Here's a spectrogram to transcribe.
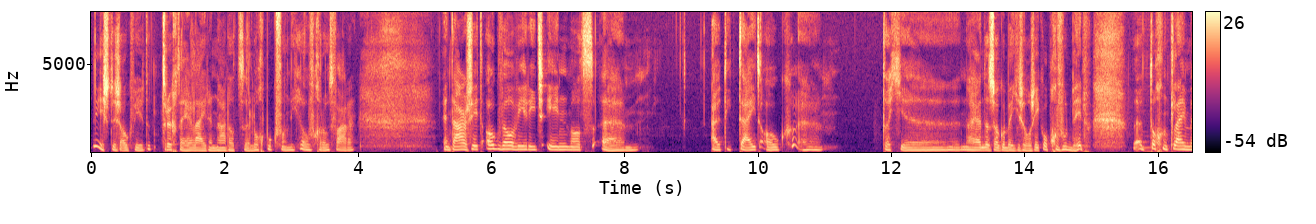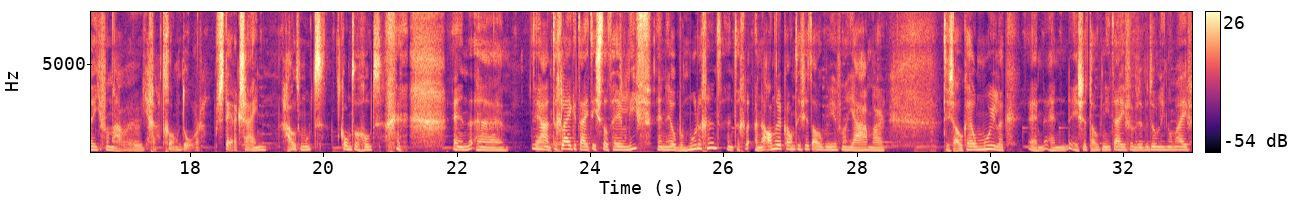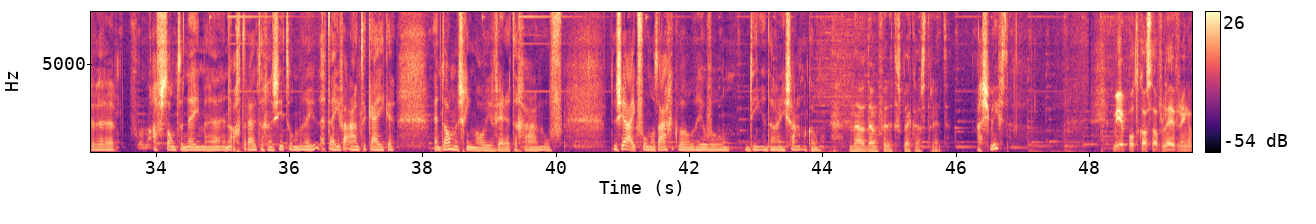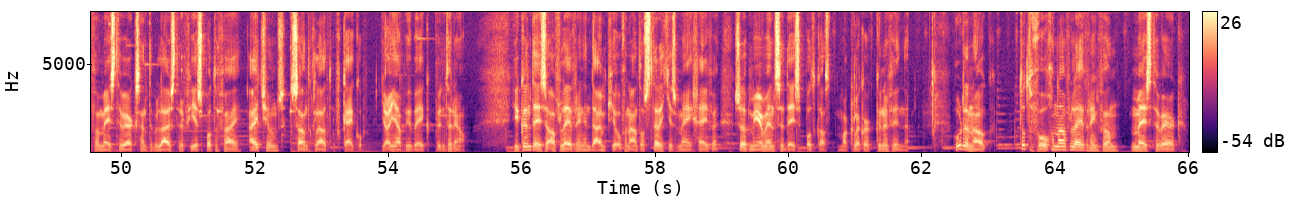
is dus ook weer terug te herleiden naar dat logboek van die overgrootvader. En daar zit ook wel weer iets in wat ehm, uit die tijd ook. Dat je, nou ja, dat is ook een beetje zoals ik opgevoed ben. Eh, toch een klein beetje van, nou, eh, je gaat gewoon door. Sterk zijn, houd moed, het komt wel goed. en eh, ja, en tegelijkertijd is dat heel lief en heel bemoedigend. En aan de andere kant is het ook weer van, ja, maar het is ook heel moeilijk. En, en is het ook niet even de bedoeling om even afstand te nemen en achteruit te gaan zitten om het even aan te kijken. En dan misschien wel weer verder te gaan. Of, dus ja, ik vond dat eigenlijk wel heel veel dingen daarin samenkomen. Nou, dank voor dit gesprek, Astrid. Alsjeblieft. Meer podcastafleveringen van Meesterwerk zijn te beluisteren via Spotify, iTunes, Soundcloud of kijk op janjapubeek.nl. Je kunt deze aflevering een duimpje of een aantal sterretjes meegeven, zodat meer mensen deze podcast makkelijker kunnen vinden. Hoe dan ook, tot de volgende aflevering van Meesterwerk.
